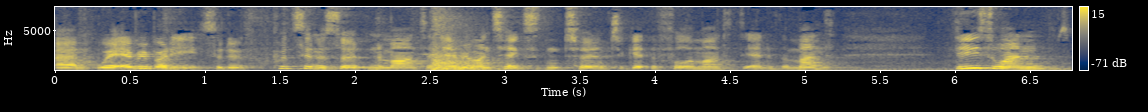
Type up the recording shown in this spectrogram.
um, where everybody sort of puts in a certain amount and everyone takes it in turn to get the full amount at the end of the month. These ones,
